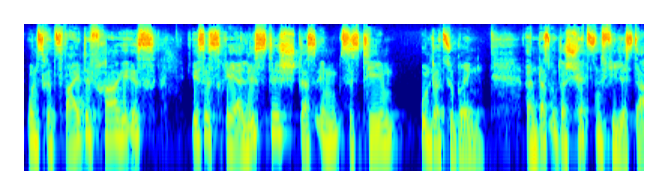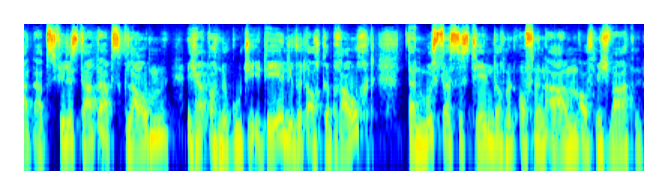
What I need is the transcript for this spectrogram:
Unsere zweite Frage ist, ist es realistisch, das im System unterzubringen. Ähm, das unterschätzen viele Startups. Viele Startups glauben, ich habe doch eine gute Idee und die wird auch gebraucht, dann muss das System doch mit offenen Armen auf mich warten.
